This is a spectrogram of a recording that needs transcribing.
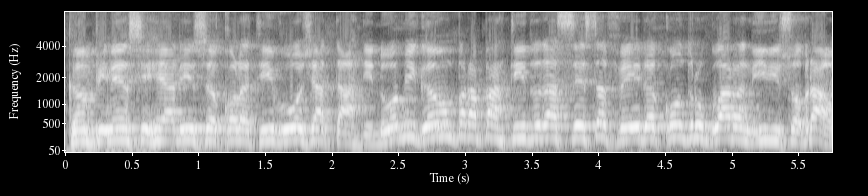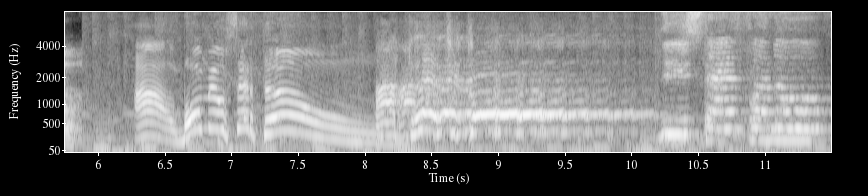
Campinense realiza coletivo hoje à tarde no Amigão para a partida da sexta-feira contra o Guarani de Sobral. Alô, meu sertão! Atlético! De Stefano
